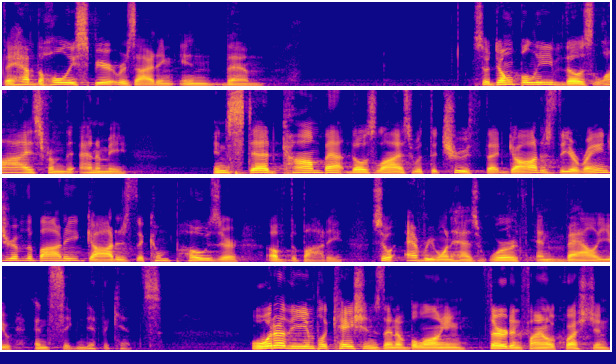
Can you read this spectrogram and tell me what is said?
They have the Holy Spirit residing in them. So don't believe those lies from the enemy. Instead, combat those lies with the truth that God is the arranger of the body, God is the composer of the body. So everyone has worth and value and significance. Well, what are the implications then of belonging? Third and final question.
